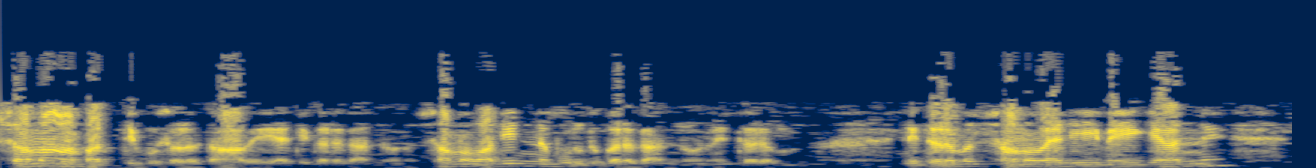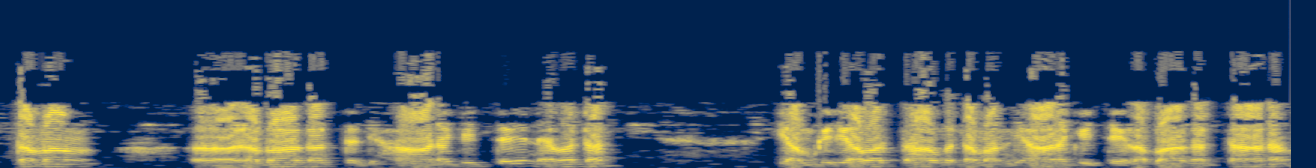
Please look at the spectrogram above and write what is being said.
සමාපatti කුසලතාවයේ ඇති කර ගන්න ඕන. සමවදින්න පුරුදු කර ගන්න ඕන නිතරම. නිතරම සමවැදීමේ කියන්නේ තමන් ලබාගත් ධ්‍යාන චිත්තය නැවතත් යම් කිසි අවස්ථාවක තමන් ධ්‍යාන චිත්තය ලබා ගත්තා නම්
